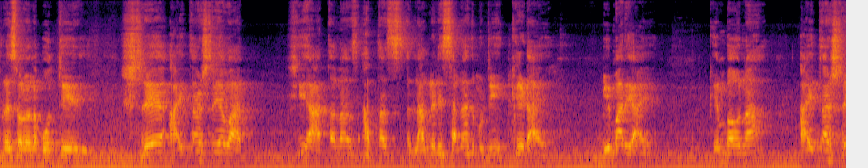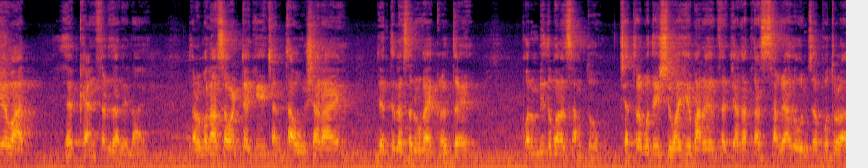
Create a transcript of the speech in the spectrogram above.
प्रेसवाल्याला बोलतील. श्रेय आयता श्रेयवाद ही हाताला आताच लागलेली सगळ्यात मोठी कीड आहे बिमारी आहे. किंबहुना आयता श्रेयवाद हे कॅन्सर झालेला आहे. तर मला असं वाटतं की जनता हुशार आहे जनतेला सर्व काही कळतं आहे पण मी तुम्हाला सांगतो छत्रपती शिवाजी महाराजांचा जगातला सगळ्यात उंच पुतळा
